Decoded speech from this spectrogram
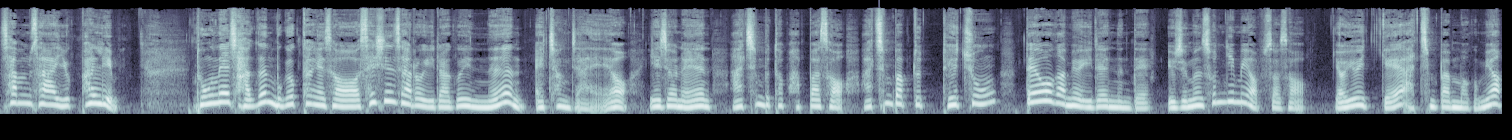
3468님. 동네 작은 목욕탕에서 세신사로 일하고 있는 애청자예요. 예전엔 아침부터 바빠서 아침밥도 대충 떼어가며 일했는데 요즘은 손님이 없어서 여유 있게 아침밥 먹으며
